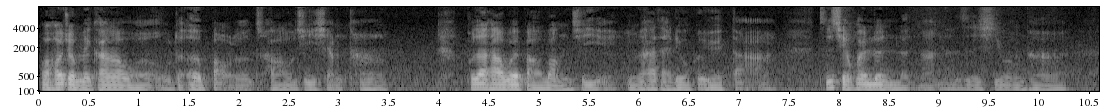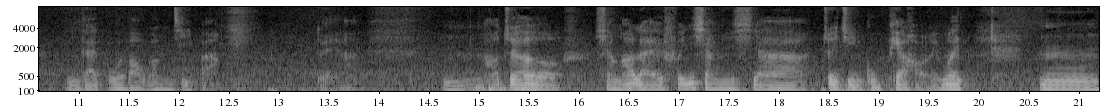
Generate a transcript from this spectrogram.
我好久没看到我我的二宝了，超级想他。不知道他会不会把我忘记，因为他才六个月大。之前会认人啊，但是希望他应该不会把我忘记吧。对啊，嗯，然后最后想要来分享一下最近股票好了，因为。嗯，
